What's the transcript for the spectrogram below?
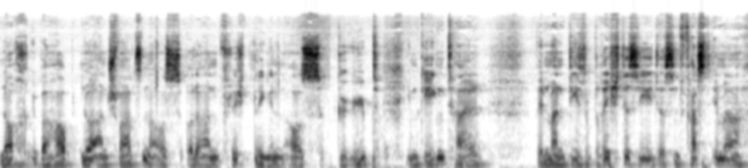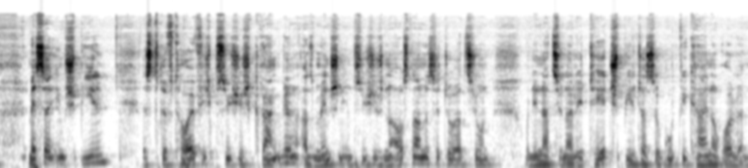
noch überhaupt nur an Schwarzen aus oder an Flüchtlingen ausgeübt. Im Gegenteil, wenn man diese Berichte sieht, es sind fast immer Messer im Spiel. Es trifft häufig psychisch Kranke, also Menschen in psychischen Ausnahmesituationen. Und die Nationalität spielt das so gut wie keine Rolle.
